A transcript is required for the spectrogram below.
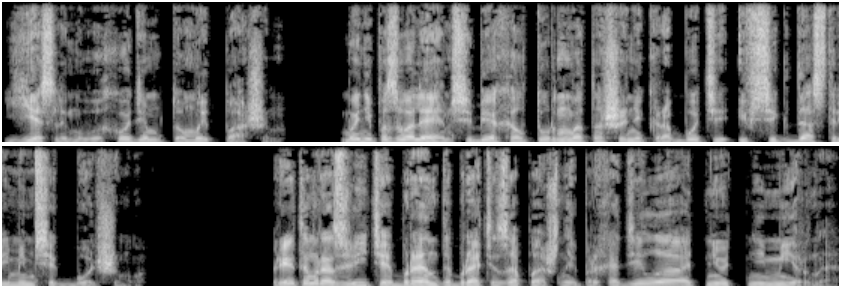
Если мы выходим, то мы пашем. Мы не позволяем себе халтурного отношения к работе и всегда стремимся к большему. При этом развитие бренда «Братья Запашные» проходило отнюдь не мирно.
